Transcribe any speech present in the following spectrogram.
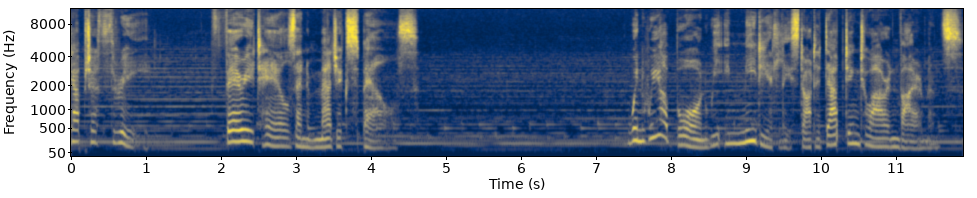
Chapter 3 Fairy Tales and Magic Spells. When we are born, we immediately start adapting to our environments.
